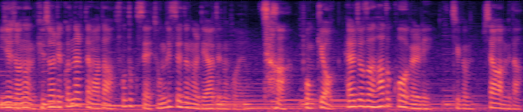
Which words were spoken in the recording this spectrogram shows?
이제 저는 계절이 끝날 때마다 소득세, 전기세 등을 내야 되는 거예요. 자, 본격 헬조선 하드코어 밸리 지금 시작합니다.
